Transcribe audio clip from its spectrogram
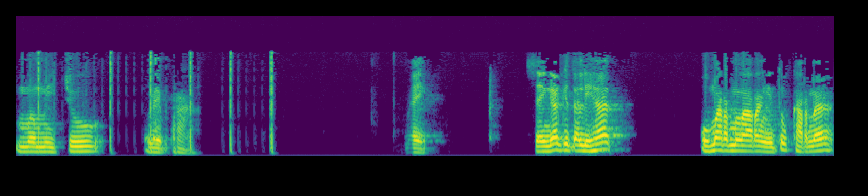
memicu lepra. Baik. Sehingga kita lihat Umar melarang itu karena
